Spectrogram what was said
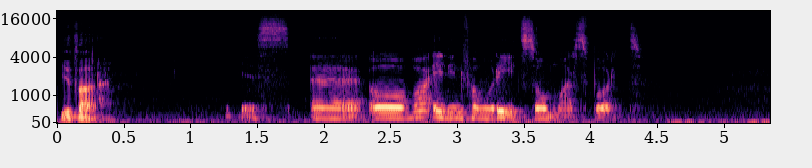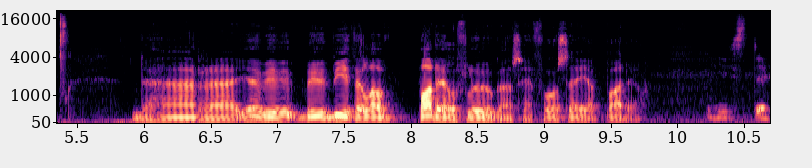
Gitarr. Yes. Uh, och vad är din favorit sommarsport? Det här, jag är blivit biten av paddelflugan så jag får säga paddel. Just det.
